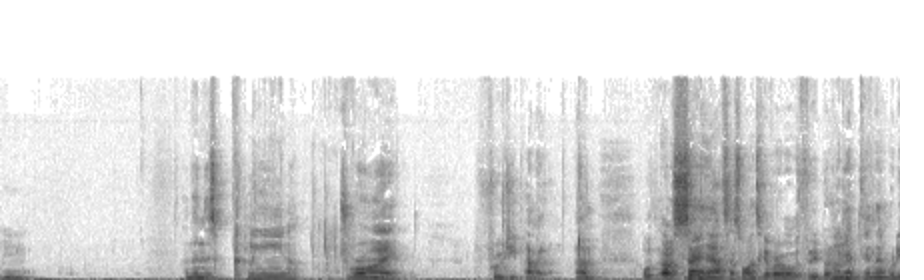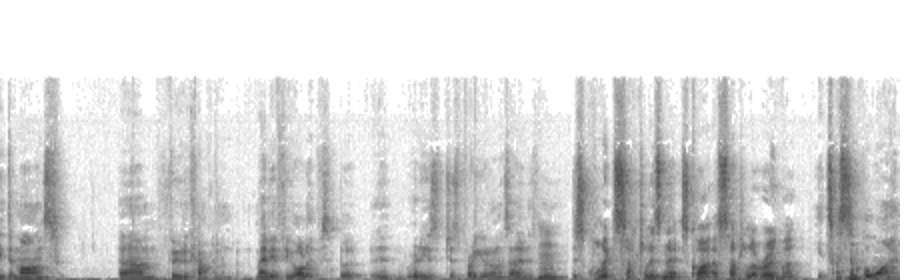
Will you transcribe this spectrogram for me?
Hmm. And then this clean, dry, fruity palate. Um, I was saying Alsace wines go very well with food, but I don't think that really demands um, food accompaniment. Maybe a few olives, but it really is just very good on its own. Isn't it? It's quite subtle, isn't it? It's quite a subtle aroma. it's a simple wine.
